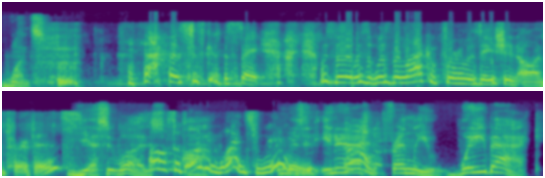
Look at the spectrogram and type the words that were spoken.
Once. I was just gonna say, was the was was the lack of pluralization on purpose? Yes, it was. Oh, so it's only Uh, been once, really? It was an international God. friendly way back.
